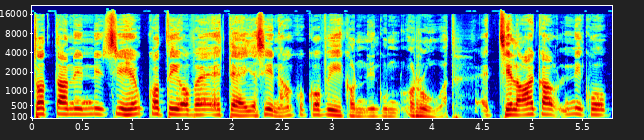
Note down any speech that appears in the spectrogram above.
tota, niin, niin siihen kotioveen eteen ja siinä on koko viikon niin kuin, ruuat. Et siellä on aika, niin kuin,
